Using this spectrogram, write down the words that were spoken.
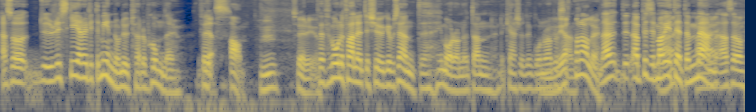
Alltså du riskerar lite mindre om du utfärdar optioner. För, Yes. ja, Mm, så är det ju. för förmodligen faller inte 20% imorgon utan det kanske det går några Det procent. vet man aldrig. Nej, det, ja, precis, man Nej, vet inte men nej. alltså,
